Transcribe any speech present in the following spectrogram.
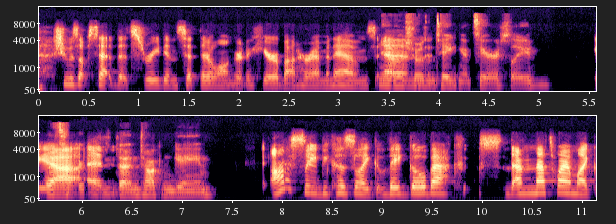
she was upset that Cirie didn't sit there longer to hear about her M and M's. Yeah, and she wasn't taking it seriously. Yeah, and done talking game. Honestly, because like they go back, and that's why I'm like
